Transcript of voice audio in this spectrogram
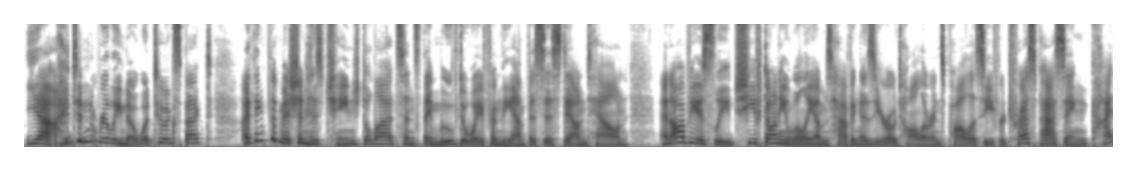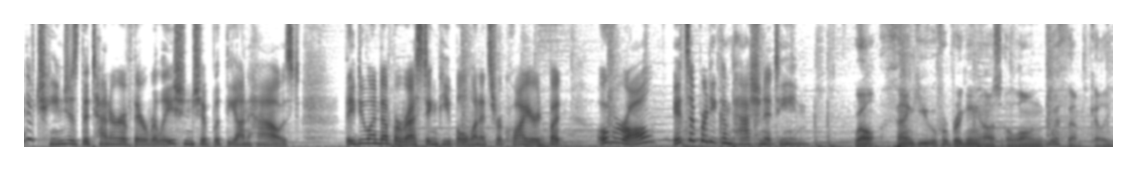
Yeah, I didn't really know what to expect. I think the mission has changed a lot since they moved away from the emphasis downtown. And obviously, Chief Donnie Williams having a zero tolerance policy for trespassing kind of changes the tenor of their relationship with the unhoused. They do end up arresting people when it's required, but overall, it's a pretty compassionate team. Well, thank you for bringing us along with them, Kelly.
